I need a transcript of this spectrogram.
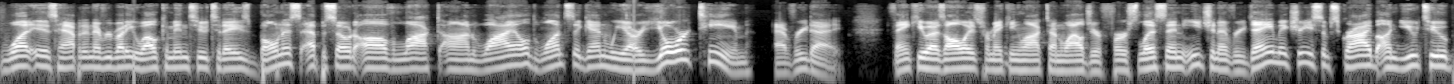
What is happening, everybody? Welcome into today's bonus episode of Locked On Wild. Once again, we are your team every day. Thank you, as always, for making Locked On Wild your first listen each and every day. Make sure you subscribe on YouTube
